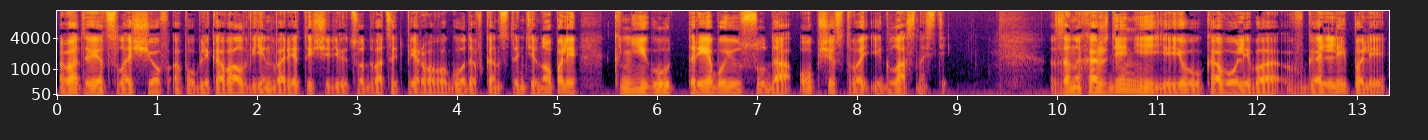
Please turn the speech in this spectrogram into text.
В ответ Слащев опубликовал в январе 1921 года в Константинополе книгу «Требую суда, общества и гласности». За нахождение ее у кого-либо в Галлиполи,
